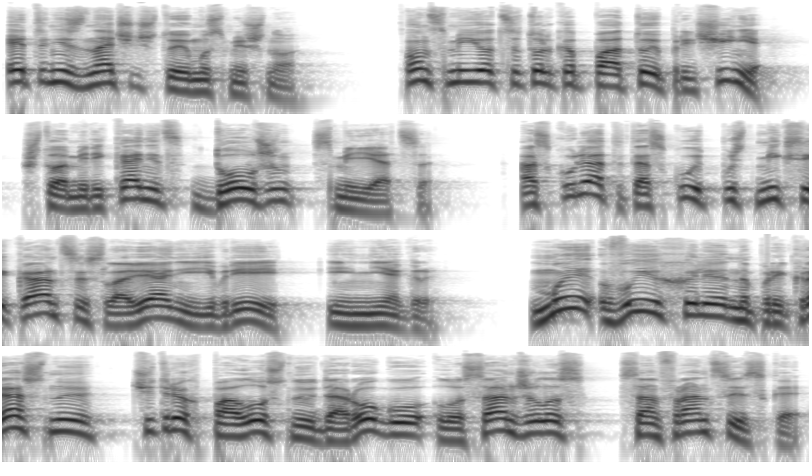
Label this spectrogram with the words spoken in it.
это не значит, что ему смешно. Он смеется только по той причине, что американец должен смеяться. А скулят и тоскуют пусть мексиканцы, славяне, евреи и негры. Мы выехали на прекрасную четырехполосную дорогу Лос-Анджелес-Сан-Франциско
